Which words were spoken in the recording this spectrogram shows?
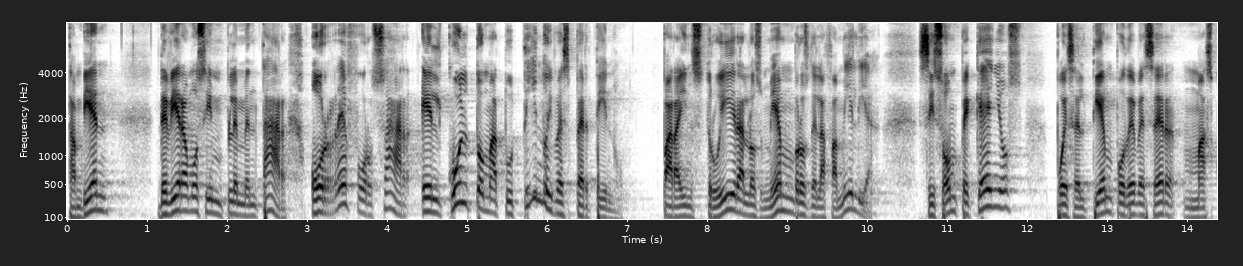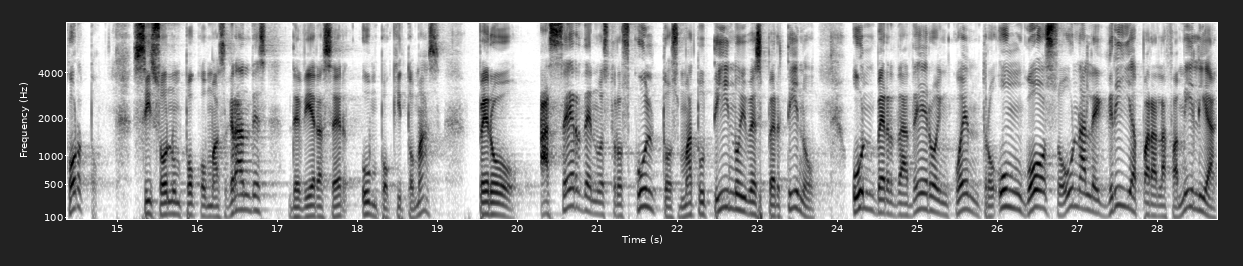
También debiéramos implementar o reforzar el culto matutino y vespertino para instruir a los miembros de la familia. Si son pequeños, pues el tiempo debe ser más corto. Si son un poco más grandes, debiera ser un poquito más. Pero hacer de nuestros cultos matutino y vespertino un verdadero encuentro, un gozo, una alegría para la familia,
